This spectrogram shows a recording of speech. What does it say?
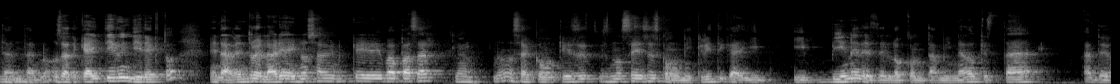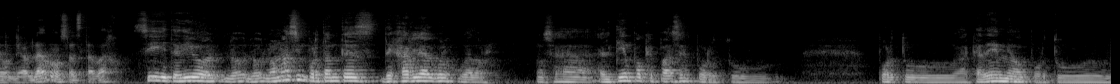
tanta, ¿no? O sea, de que hay tiro indirecto en adentro del área y no saben qué va a pasar. Claro. ¿No? O sea, como que, no sé, esa es como mi crítica y y viene desde lo contaminado que está de donde hablamos hasta abajo. Sí, te digo, lo, lo, más importante es dejarle algo al jugador. O sea, el tiempo que pase por tu, por tu academia o por tu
